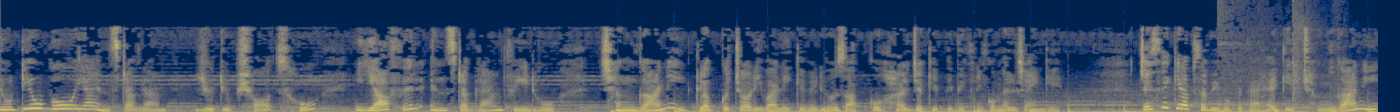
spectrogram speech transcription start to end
यूट्यूब हो या इंस्टाग्राम यूट्यूब शॉर्ट्स हो या फिर इंस्टाग्राम फ़ीड हो छंगानी क्लब कचौड़ी वाले के वीडियोस आपको हर जगह पे देखने को मिल जाएँगे। जैसे कि आप सभी को पता है कि छंगानी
